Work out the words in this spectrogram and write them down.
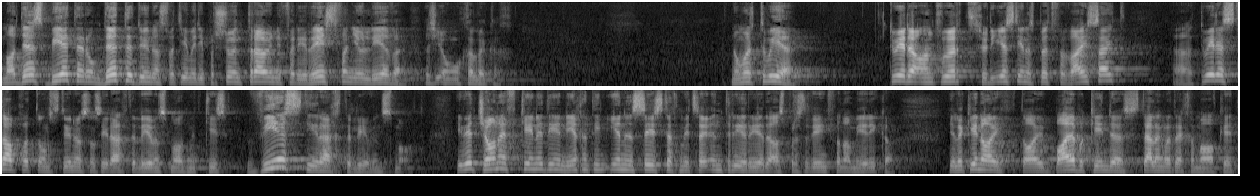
maar dis beter om dit te doen as wat jy met die persoon trou en vir die res van jou lewe is jy ongelukkig. Nommer 2. Tweede antwoord, so die eerste een is bid vir wysheid. Uh tweede stap wat ons doen as ons die regte lewensmaat moet kies, wees die regte lewensmaat. Jy weet John F Kennedy in 1961 met sy intree-rede as president van Amerika Julle ken daai daai baie bekende stelling wat hy gemaak het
